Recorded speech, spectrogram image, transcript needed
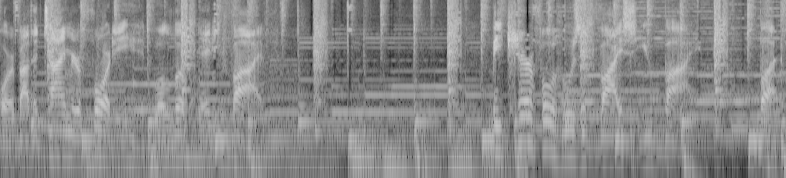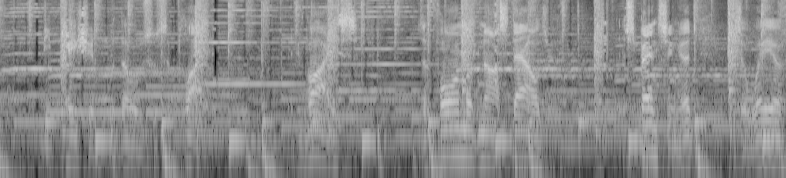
or by the time you're 40, it will look 85. Be careful whose advice you buy, but be patient with those who supply it. Advice is a form of nostalgia. Dispensing it is a way of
